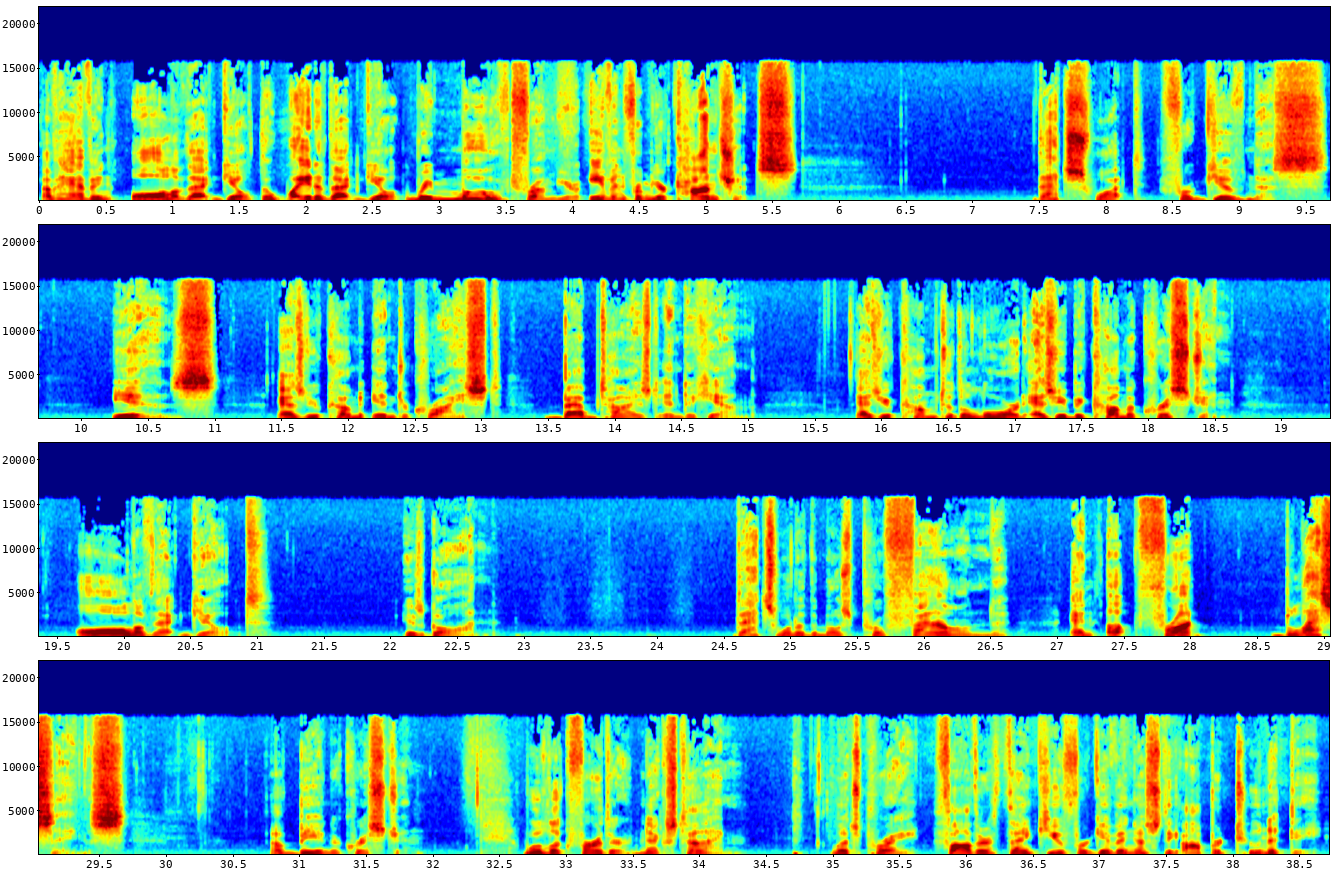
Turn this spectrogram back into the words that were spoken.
of having all of that guilt, the weight of that guilt removed from you, even from your conscience. That's what forgiveness is as you come into Christ, baptized into Him, as you come to the Lord, as you become a Christian. All of that guilt is gone. That's one of the most profound and upfront blessings of being a Christian. We'll look further next time. Let's pray. Father, thank you for giving us the opportunity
